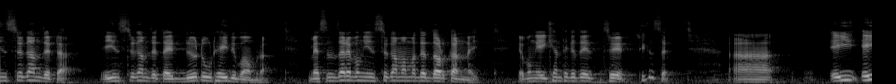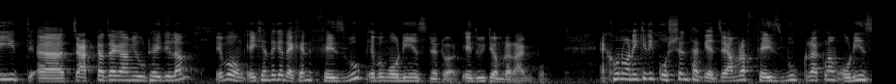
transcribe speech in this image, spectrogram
ইনস্টাগ্রাম যেটা, এই ইনস্টাগ্রাম যেটা, এই দুটো উঠেই দিব আমরা। মেসেঞ্জার এবং ইনস্টাগ্রাম আমাদের দরকার নাই। এবং এইখান থেকে যে থ্রেড ঠিক আছে? এই এই চারটা জায়গা আমি উঠাই দিলাম এবং এইখান থেকে দেখেন ফেসবুক এবং অডিয়েন্স নেটওয়ার্ক এই দুইটা আমরা রাখব। এখন অনেকেরই কোশ্চেন থাকে যে আমরা ফেসবুক রাখলাম অডিয়েন্স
